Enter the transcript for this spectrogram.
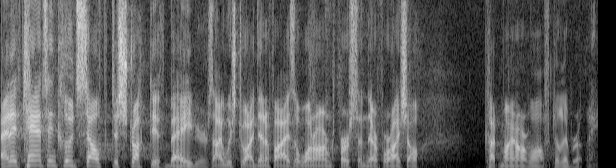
And it can't include self destructive behaviors. I wish to identify as a one armed person, therefore I shall cut my arm off deliberately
